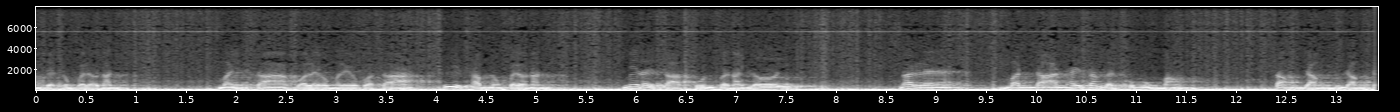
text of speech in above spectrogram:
ำเสร็จลงไปแล้วนั้น ไม่ซาก็เร็วมาเร็วก็ซาที่ทำลงไปแล้วนั้นไม่ได้สาบสูญไปไหนเลย นั่นแหละบันดาลให้สำเร็จคมมุ่งหวัง ตั้งยังยังใจ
